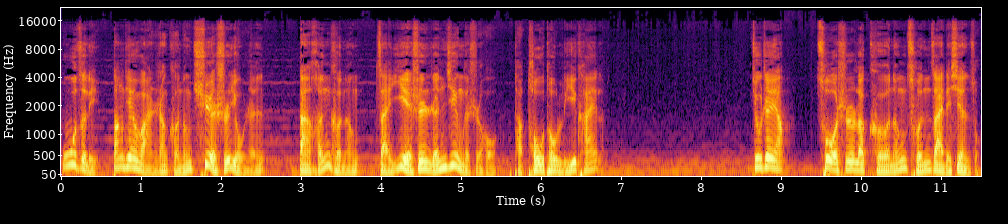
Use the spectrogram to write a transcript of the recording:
屋子里当天晚上可能确实有人。但很可能在夜深人静的时候，他偷偷离开了。就这样，错失了可能存在的线索。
